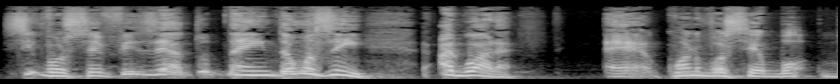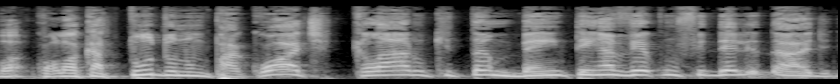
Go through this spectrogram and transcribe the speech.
Se você fizer, tu tem. Então, assim, agora, é, quando você coloca tudo num pacote, claro que também tem a ver com fidelidade.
